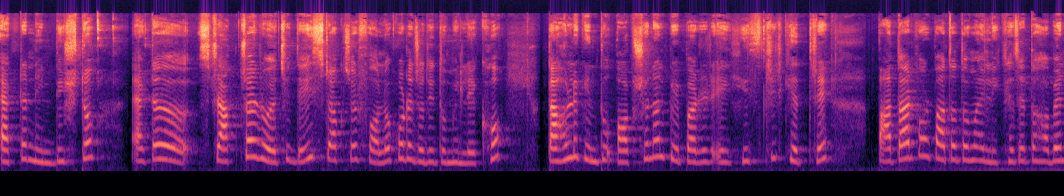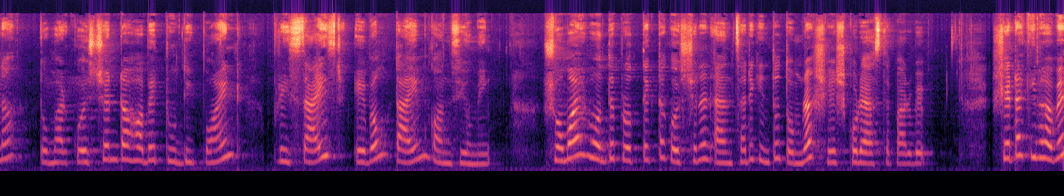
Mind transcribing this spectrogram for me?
একটা নির্দিষ্ট একটা স্ট্রাকচার রয়েছে, যেই স্ট্রাকচার ফলো করে যদি তুমি লেখো, তাহলে কিন্তু অপশনাল পেপারের এই হিস্ট্রির ক্ষেত্রে পাতার পর পাতা তোমায় লিখে যেতে হবে না। তোমার কোয়েশ্চেনটা হবে টু দি পয়েন্ট প্রিসাইজড এবং টাইম কনজিউমিং সময়ের মধ্যে প্রত্যেকটা কোয়েশ্চেনের অ্যান্সারই কিন্তু তোমরা শেষ করে আসতে পারবে। সেটা কীভাবে?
